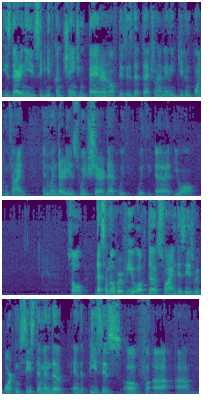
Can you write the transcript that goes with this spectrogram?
is there any significant change in pattern of disease detection at any given point in time? And when there is, we share that with, with uh, you all. So that's an overview of the swine disease reporting system and the and the pieces of uh, um,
